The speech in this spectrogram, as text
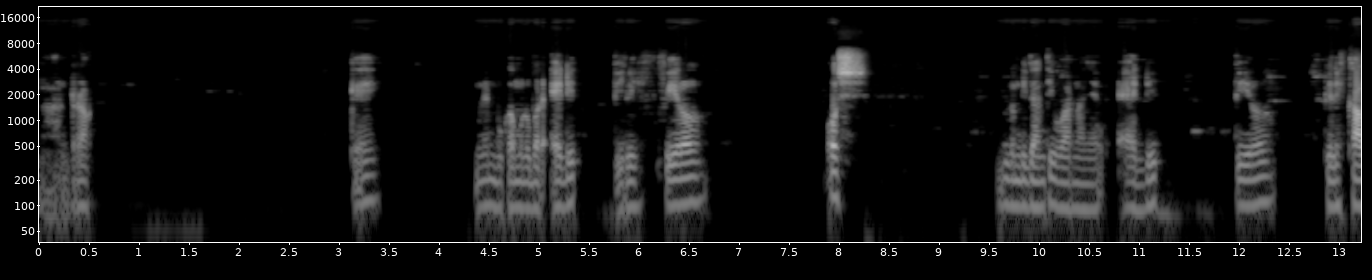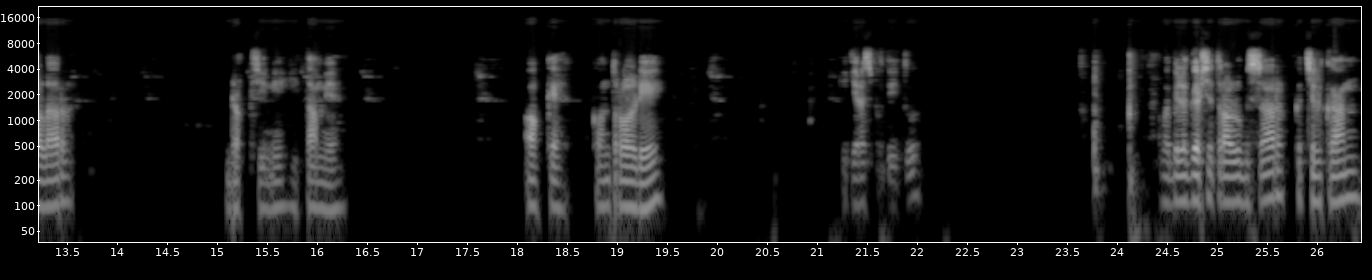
Nah drag oke. Kemudian buka menu bar edit. Pilih fill. Os belum diganti warnanya. Edit fill pilih color. Drag sini hitam ya. Oke Ctrl D. Kira seperti itu. Apabila garisnya terlalu besar kecilkan.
